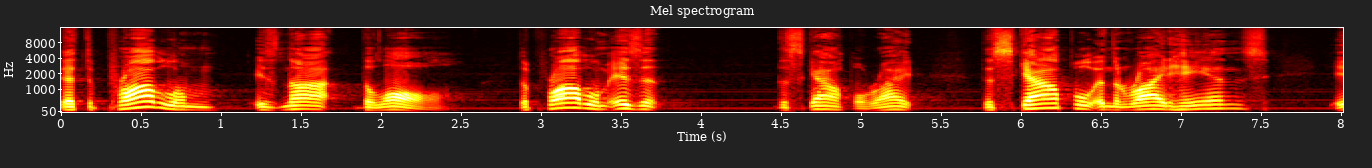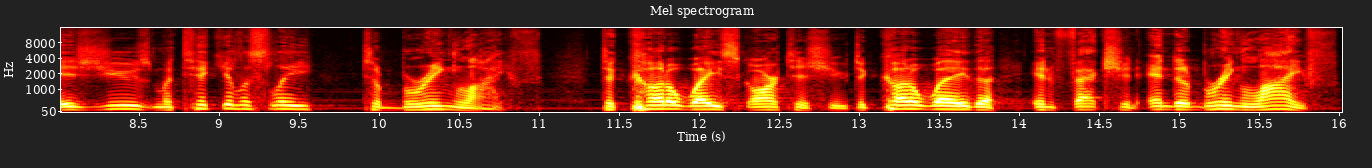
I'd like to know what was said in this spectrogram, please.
that the problem is not the law. The problem isn't the scalpel, right? The scalpel in the right hands is used meticulously to bring life, to cut away scar tissue, to cut away the infection, and to bring life.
